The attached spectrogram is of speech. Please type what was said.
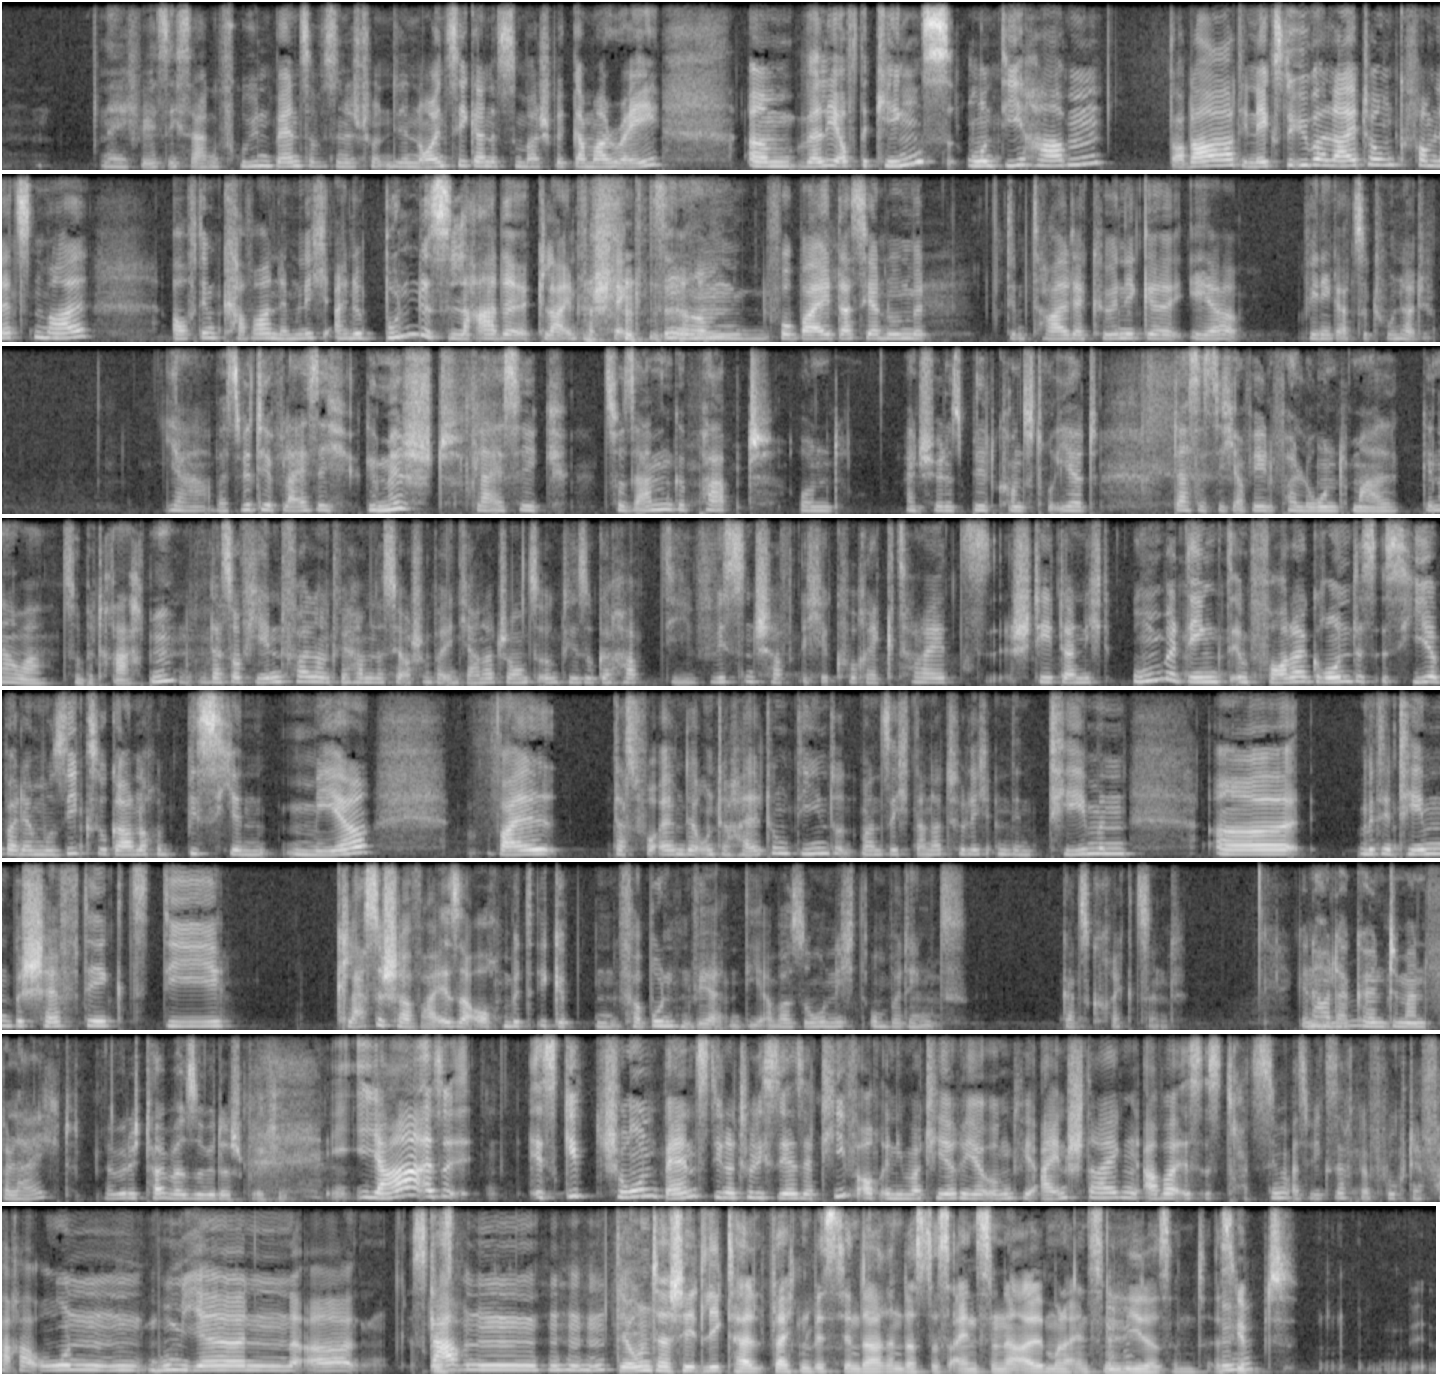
ne, ich will jetzt nicht sagen frühen Bands, aber wir sind ja schon in den 90ern, ist zum Beispiel Gamma Ray, ähm, Valley of the Kings. Und die haben, tada, die nächste Überleitung vom letzten Mal, auf dem Cover nämlich eine Bundeslade klein versteckt. ähm, wobei das ja nun mit dem Tal der Könige eher weniger zu tun hat. Ja, aber es wird hier fleißig gemischt, fleißig zusammengepappt und ein schönes Bild konstruiert, dass es sich auf jeden Fall lohnt, mal genauer zu betrachten. Das auf jeden Fall, und wir haben das ja auch schon bei Indiana Jones irgendwie so gehabt, die wissenschaftliche Korrektheit steht da nicht unbedingt im Vordergrund. Es ist hier bei der Musik sogar noch ein bisschen mehr, weil das vor allem der Unterhaltung dient und man sich dann natürlich an den Themen, äh, mit den Themen beschäftigt, die klassischerweise auch mit Ägypten verbunden werden, die aber so nicht unbedingt ganz korrekt sind. Genau, Mhm. da könnte man vielleicht. Da würde ich teilweise widersprechen. Ja, also es gibt schon Bands, die natürlich sehr, sehr tief auch in die Materie irgendwie einsteigen, aber es ist trotzdem, also wie gesagt, der Fluch der Pharaonen, Mumien, äh, Sklaven. Der Unterschied liegt halt vielleicht ein bisschen darin, dass das einzelne Alben oder einzelne Mhm. Lieder sind. Es Mhm. gibt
